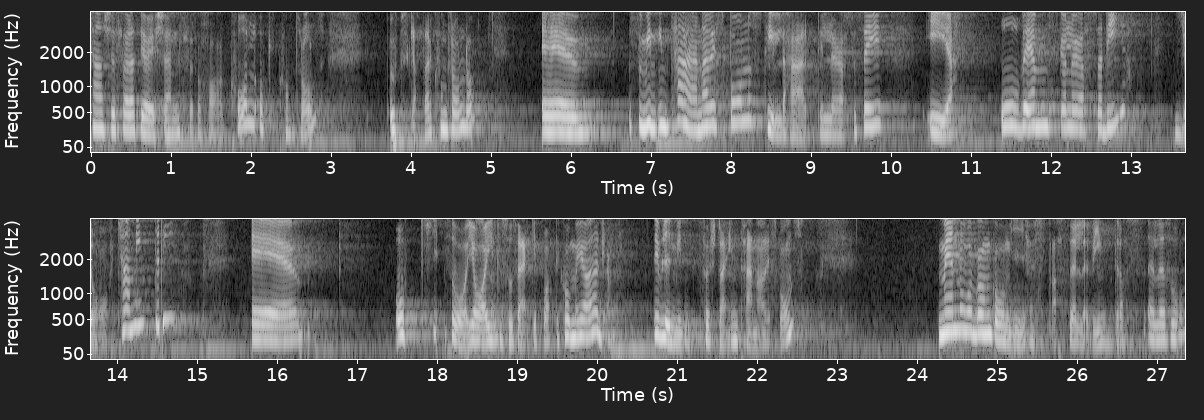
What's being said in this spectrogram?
kanske för att jag är känd för att ha koll och kontroll. Uppskattar kontroll då. Ehm, så min interna respons till det här, det löser sig, är och vem ska lösa det? Jag kan inte det. Ehm, och så, jag är inte så säker på att det kommer göra det. Det blir min första interna respons. Men någon gång i höstas eller vintras eller så,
